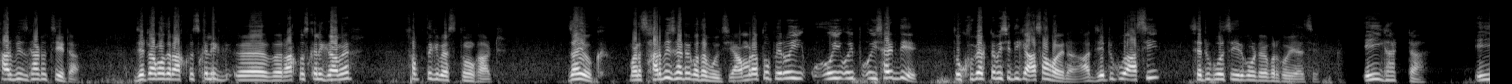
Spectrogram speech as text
সার্ভিস ঘাট হচ্ছে এটা যেটা আমাদের রাক্ষসকালী আহ, রাক্ষসকালী গ্রামের সব থেকে ব্যস্ততম ঘাট। যাই হোক মানে সার্ভিস ঘাটের কথা বলছি আমরা তো পেরোই ওই ওই ওই সাইড দিয়ে তো খুব একটা বেশি দিকে আসা হয় না আর যেটুকু আসি সেটুকু হচ্ছে এরকম ব্যাপার হয়ে আছে। এই ঘাটটা এই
